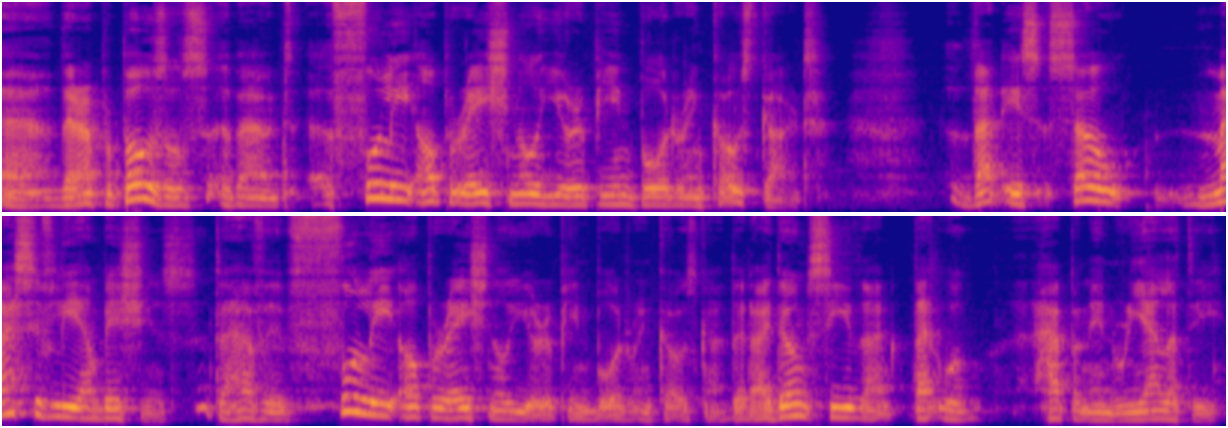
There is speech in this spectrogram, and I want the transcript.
Uh, there are proposals about a fully operational European border and coast guard. That is so massively ambitious to have a fully operational European border and coast guard that I don't see that that will happen in reality.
